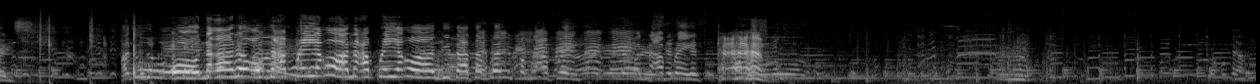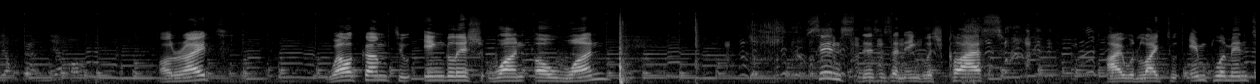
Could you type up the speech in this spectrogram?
cards. Oh, naka ano, oh, naka-pray ako ha, naka-pray ako ha. Hindi tatabla yung pag naka-pray. Pag naka-pray. All right. Welcome to English 101. Since this is an English class, I would like to implement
